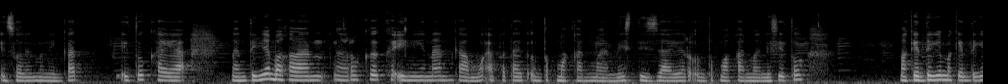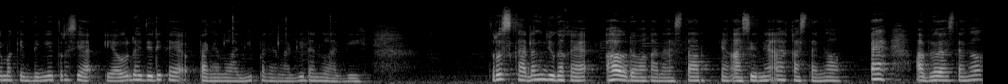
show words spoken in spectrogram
insulin meningkat itu kayak nantinya bakalan ngaruh ke keinginan kamu appetite untuk makan manis desire untuk makan manis itu makin tinggi makin tinggi makin tinggi terus ya ya udah jadi kayak pengen lagi pengen lagi dan lagi. Terus kadang juga kayak ah udah makan nastar yang asinnya ah kastengel. Eh abis kastengel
